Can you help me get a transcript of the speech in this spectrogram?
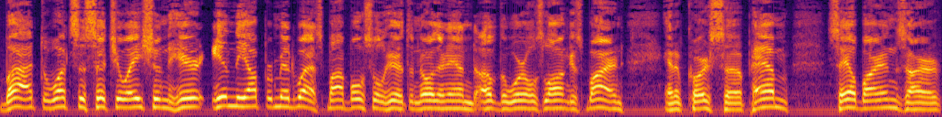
But what's the situation here in the upper Midwest? Bob Bosold here at the northern end of the world's longest barn. And of course, uh, Pam, sale barns are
